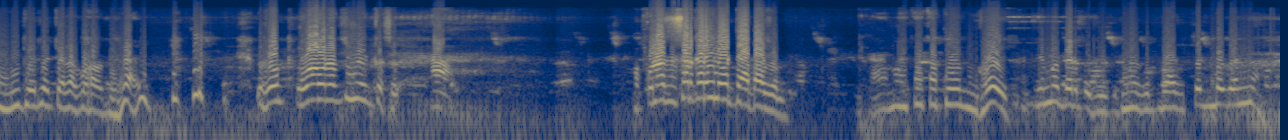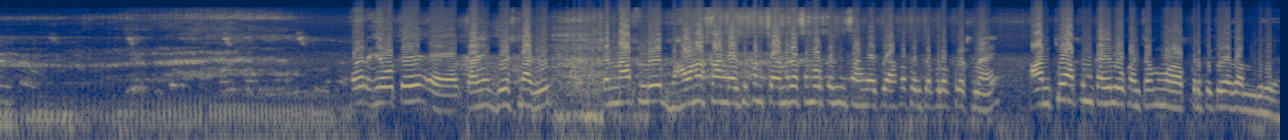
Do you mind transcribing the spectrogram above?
मी गेलो त्याला भाव नाही रोट वावरात तसं. हा. मग कुणाचं सरकार येईल वाटतं आता अजून? काय माहीत आता कोण? होय. मग बाबतीत बघन ना. तर हे होते काही ज्येष्ठ नागरिक. त्यांना आपले भावना सांगायची पण कॅमेरा समोर कशी सांगायची असा त्यांच्यापुढे प्रश्न आहे. आणखी आपण काही लोकांच्या प्रतिक्रिया जाणून घेऊया.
